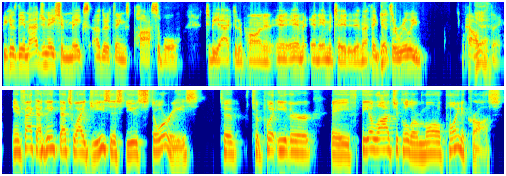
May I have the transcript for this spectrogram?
because the imagination makes other things possible to be acted upon and and, and imitated. And i think that's a really powerful yeah. thing. In fact i think that's why jesus used stories to to put either a theological or moral point across.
